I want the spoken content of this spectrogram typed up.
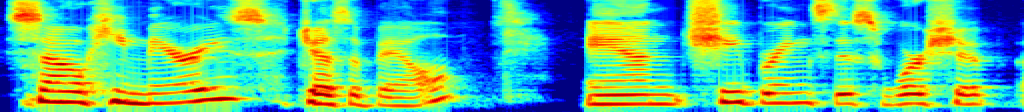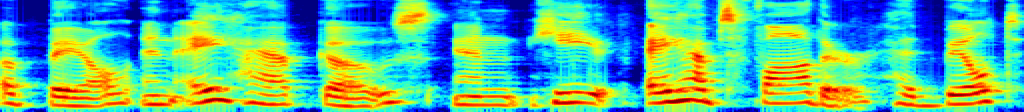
So he marries Jezebel, and she brings this worship of Baal, and Ahab goes, and he Ahab's father had built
